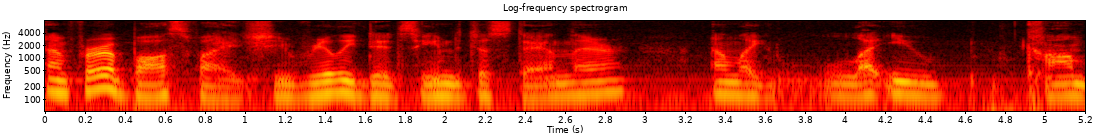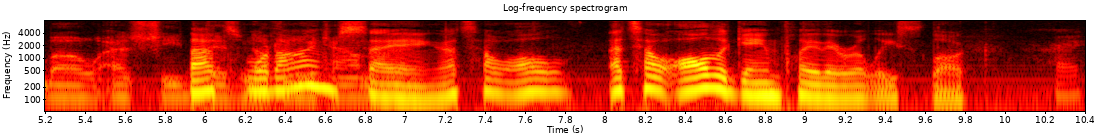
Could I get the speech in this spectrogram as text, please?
And for a boss fight, she really did seem to just stand there and like let you combo as she That's did what nothing to I'm saying. That's how all that's how all the gameplay they released look. Right.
